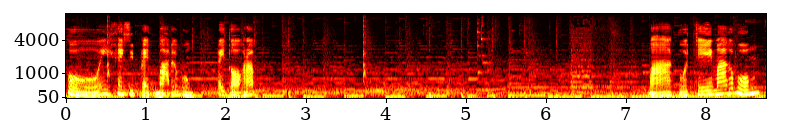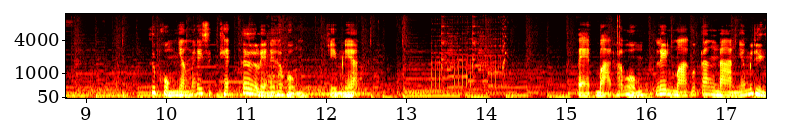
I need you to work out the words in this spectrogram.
โอ้ยแค่18 บาทครับผม ไปต่อครับ มาตัว J มาครับผม คือผมยังไม่ได้ scatter เลยนะครับผมเกมเนี้ย8บาทครับผมเล่นมาก็ตั้งนานยังไม่ถึง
